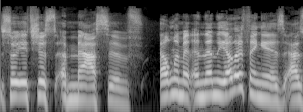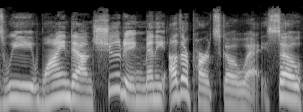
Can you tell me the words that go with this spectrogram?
so it's just a massive element. And then the other thing is, as we wind down shooting, many other parts go away. So,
